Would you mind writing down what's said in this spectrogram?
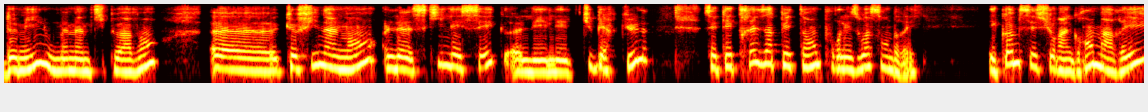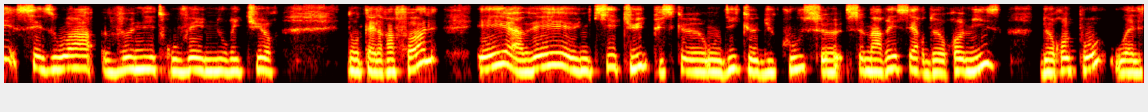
2000 euh, ou même un petit peu avant euh, que finalement, le, ce qu'ils laissaient, les, les tubercules, c'était très appétant pour les oies cendrées. Et comme c'est sur un grand marais, ces oies venaient trouver une nourriture dont elle raffole et avait une quiétude puisqu'on dit que du coup ce, marais sert de remise, de repos où elles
